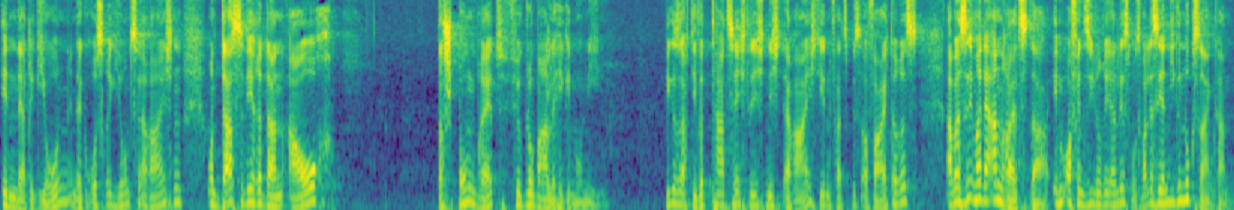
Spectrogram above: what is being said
in der Region, in der Großregion zu erreichen. Und das wäre dann auch das Sprungbrett für globale Hegemonie. Wie gesagt, die wird tatsächlich nicht erreicht, jedenfalls bis auf weiteres. Aber es ist immer der Anreiz da im offensiven Realismus, weil es ja nie genug sein kann.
